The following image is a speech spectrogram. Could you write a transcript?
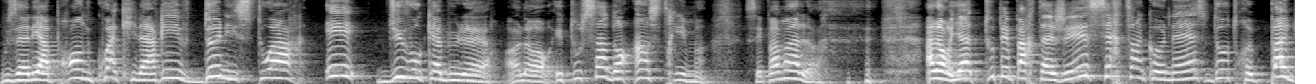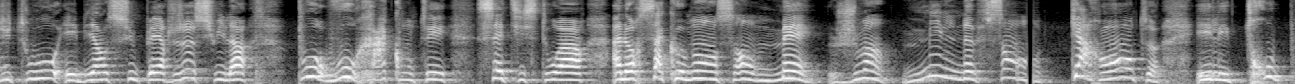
Vous allez apprendre, quoi qu'il arrive, de l'histoire et du vocabulaire. Alors, et tout ça dans un stream. C'est pas mal. Alors, il y tout est partagé. Certains connaissent, d'autres pas du tout. Eh bien, super, je suis là pour vous raconter cette histoire. Alors, ça commence en mai, juin 1900. 40 et les troupes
